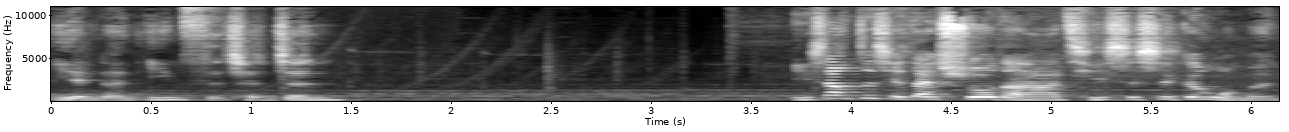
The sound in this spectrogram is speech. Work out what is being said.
也能因此成真。以上这些在说的啊，其实是跟我们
